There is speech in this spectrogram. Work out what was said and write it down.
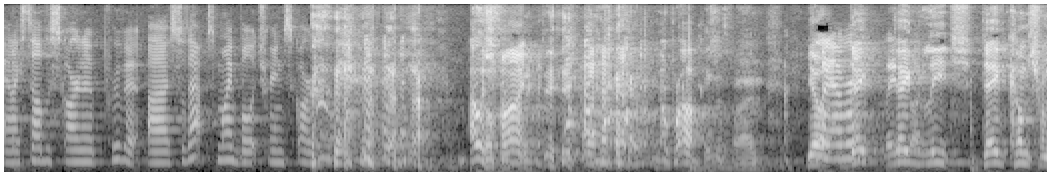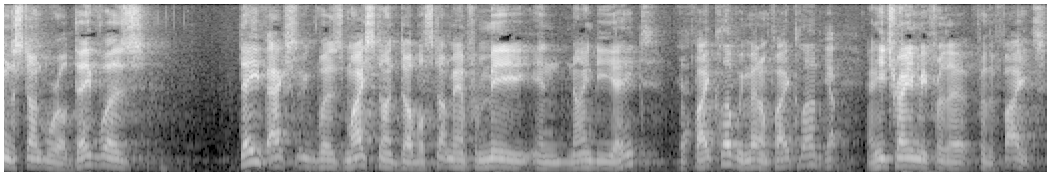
and I still have the scar to prove it. Uh, so that's my bullet train scar story. I was fine. no problem. It was fine. Yo, Whatever. Dave, Dave Leitch. Dave comes from the stunt world. Dave was, Dave actually was my stunt double, stuntman for me in '98 for Fight Club. We met on Fight Club. Yep. And he trained me for the for the fights,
